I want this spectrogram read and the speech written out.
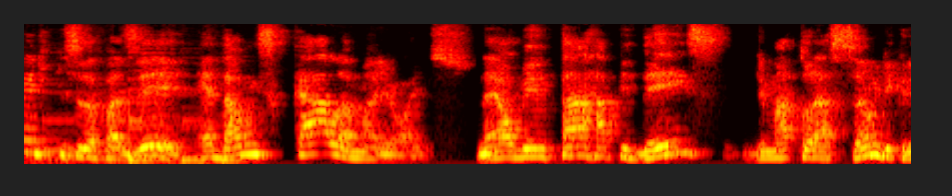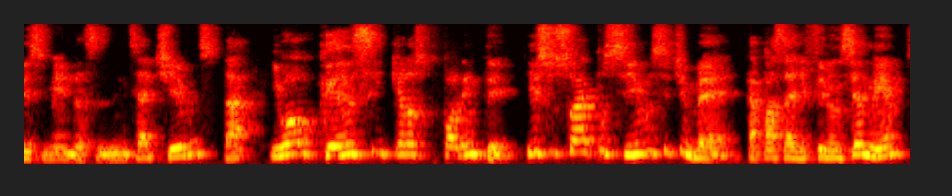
Que a gente precisa fazer é dar uma escala maior a isso, né? Aumentar a rapidez de maturação e de crescimento dessas iniciativas, tá? E o alcance que elas podem ter. Isso só é possível se tiver capacidade de financiamento,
